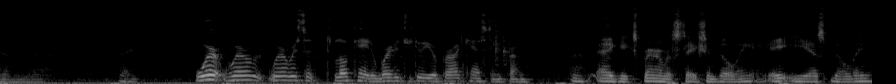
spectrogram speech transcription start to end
and where where where was it located? Where did you do your broadcasting from? uh, Ag Experiment Station building, AES building.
